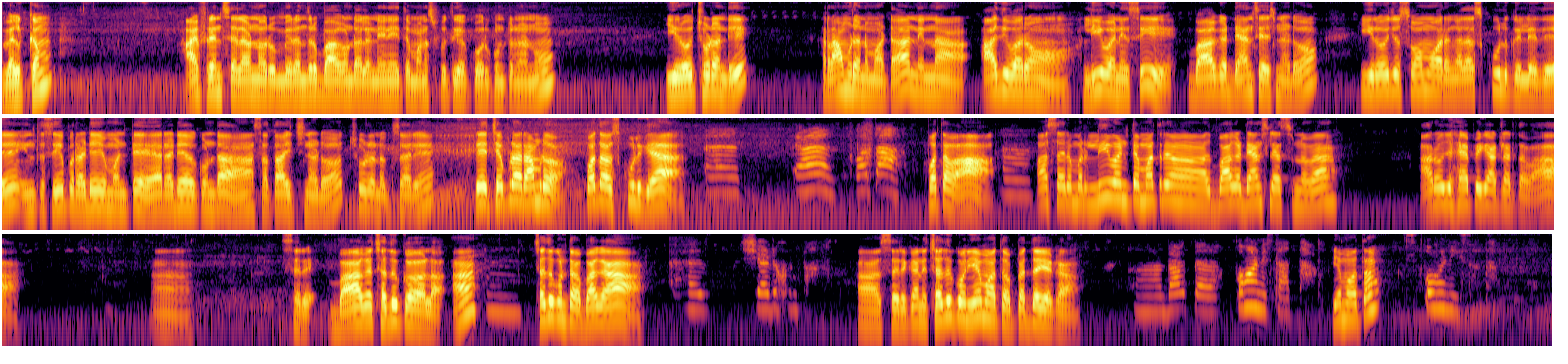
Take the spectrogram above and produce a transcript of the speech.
Welcome. Hi friends ఎలా ఉన్నారు? మీరందరూ బాగుండాలని నేనైతే మనస్ఫూర్తిగా కోరుకుంటున్నాను. ఈరోజు చూడండి రాముడు అన్నమాట నిన్న ఆదివారం లీవ్ అనేసి బాగా డ్యాన్స్ వేసినాడు. ఈరోజు సోమవారం కదా స్కూల్కి వెళ్ళేది. ఇంతసేపు రెడీ అయ్యమంటే రెడీ అవ్వకుండా సతా ఇచ్చినాడు చూడండి ఒకసారి. రే చెప్పుడా రాముడు పోతావా స్కూల్కి? పోతా. పోతావా? సరే మరి లీవ్ అంటే మాత్రం బాగా డ్యాన్స్లు వేస్తున్నావా? ఆ రోజు హ్యాపీగా ఆటలాడతావా? సరే బాగా చదువుకోవాలా? చదువుకుంటావా బాగా? సరే కానీ చదువుకొని ఏమవుతావు పెద్ద అయ్యాక ఏమవుతావు?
